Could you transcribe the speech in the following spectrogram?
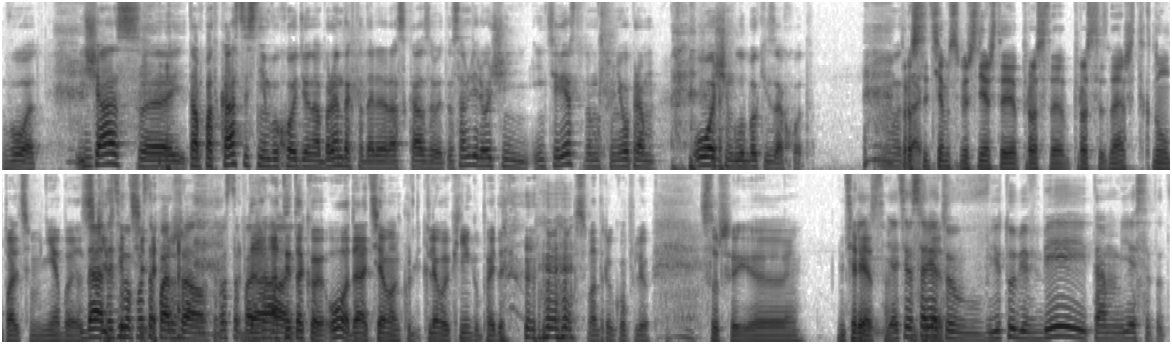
Вот. И сейчас э, там подкасты с ним выходят, он о брендах и так далее рассказывает. На самом деле очень интересно, потому что у него прям очень глубокий заход. Вот просто так. тем смешнее, что я просто, просто, знаешь, ткнул пальцем в небо. Да, ты типа просто поржал, ты просто поржал. Да, а ты такой, о, да, тема, клевая книга, пойду посмотрю, куплю. Слушай, э, интересно. Я, я тебе интересно. советую в Ютубе вбей, там есть этот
